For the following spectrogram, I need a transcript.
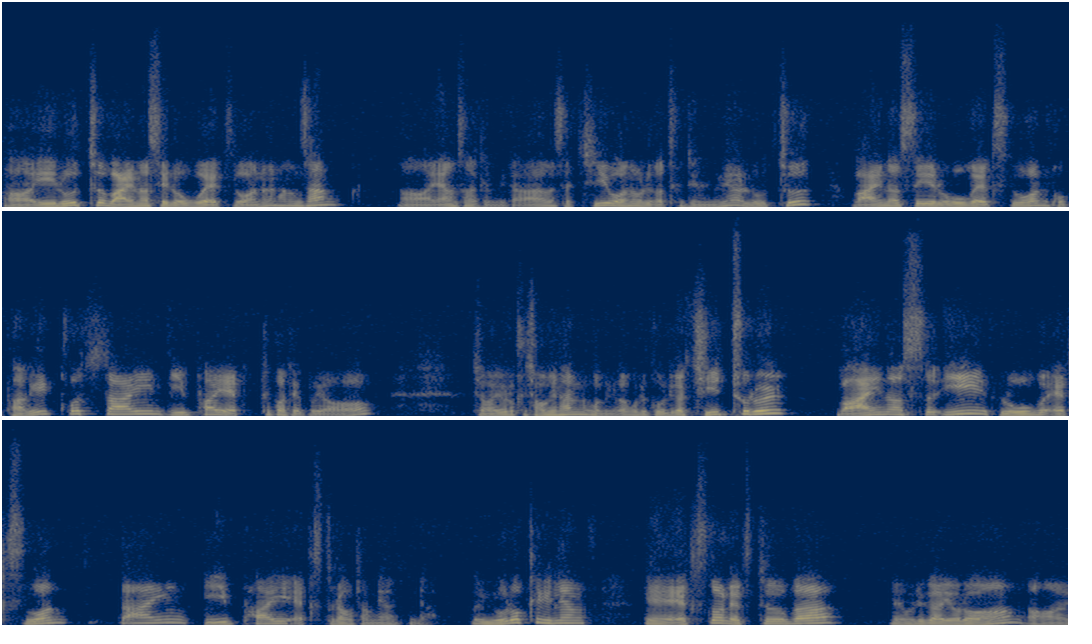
어, 이 루트 마이너스 2 로그 x1은 항상 어, 양수가 됩니다. 그래서 G1은 우리가 되느냐 루트 마이너스 2 로그 x1 곱하기 코사인 2파이 x2가 되고요. 자, 이렇게 정의를 하는 겁니다. 그리고 우리가 G2를 마이너스 2 로그 x1 사인 2파이 x2라고 정의하겠습니다. 이렇게 그냥 예, x1, x2가 네, 우리가 이런 어,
